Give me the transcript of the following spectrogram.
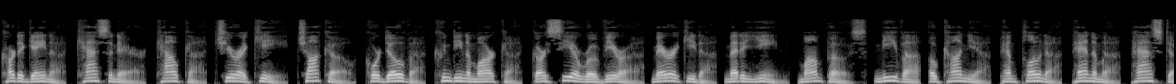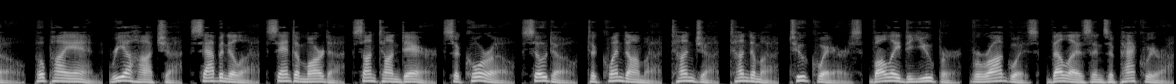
Cartagena, Casanare, Cauca, Chiriquí, Chocó, Cordova, Cundinamarca, Garcia Rovira, Mariquita, Medellín, Mompos, Neiva, Ocaña, Pamplona, Panama, Pasto, Popayan, Riohacha, Sabanilla, Santa Marta, Santander, Socorro, Soto, Tequendama, Tunja, Tundama, Tuquerres, Valle de Upar, Veraguas, Vélez and Zipaquira.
